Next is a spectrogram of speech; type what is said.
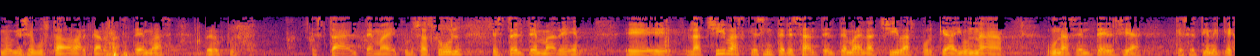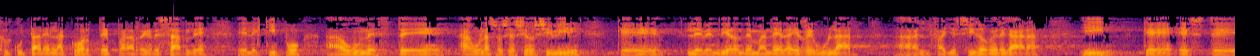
me hubiese gustado abarcar más temas, pero pues está el tema de Cruz Azul, está el tema de eh, las Chivas, que es interesante el tema de las Chivas porque hay una, una sentencia que se tiene que ejecutar en la corte para regresarle el equipo a un este a una asociación civil que le vendieron de manera irregular al fallecido Vergara y que este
